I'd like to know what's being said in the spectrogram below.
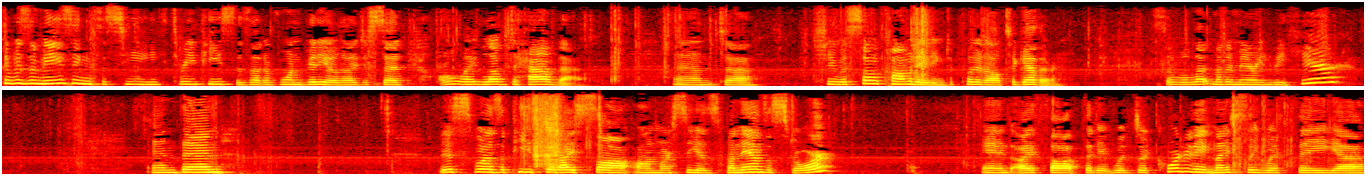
it was amazing to see three pieces out of one video that I just said, oh, I'd love to have that, and uh, she was so accommodating to put it all together. So we'll let Mother Mary be here. And then this was a piece that I saw on Marcia's Bonanza store. And I thought that it would coordinate nicely with a uh,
